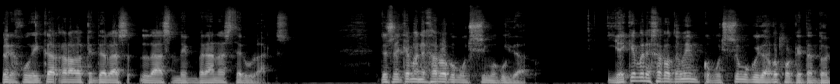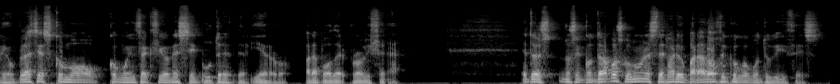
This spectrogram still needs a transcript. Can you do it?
perjudicar gravemente las, las membranas celulares. Entonces hay que manejarlo con muchísimo cuidado. Y hay que manejarlo también con muchísimo cuidado porque tanto neoplasias como, como infecciones se nutren del hierro para poder proliferar. Entonces nos encontramos con un escenario paradójico, como tú dices,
